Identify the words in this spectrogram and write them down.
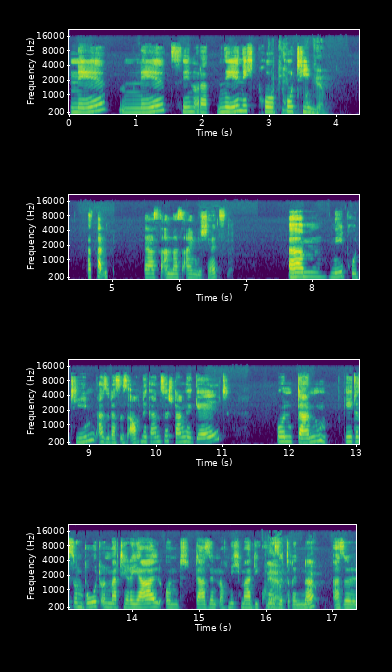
Nee, nee, 10 oder, nee, nicht pro, pro Team. Okay. Das hatten wir erst anders eingeschätzt. Ähm, nee, pro Team. Also das ist auch eine ganze Stange Geld. Und dann geht es um Boot und Material und da sind noch nicht mal die Kurse Ja, drin, ne? ja. Also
